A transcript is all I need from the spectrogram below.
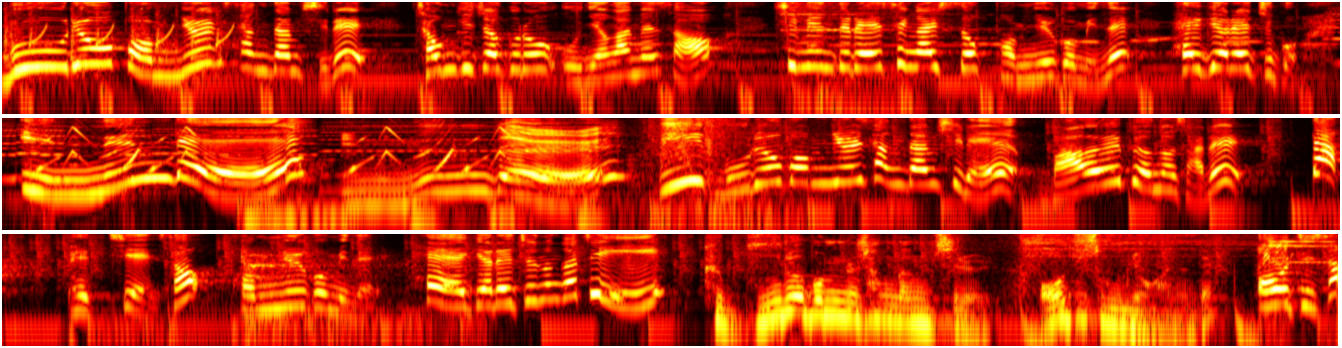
무료 법률 상담실을 정기적으로 운영하면서 시민들의 생활 속 법률 고민을 해결해주고 있는데 있는데? 이 무료 법률 상담실에 마을 변호사를 딱 배치해서 법률 고민을 해결해주는 거지. 그 무료 법률 상담실을 어디서 운영하는데? 어디서?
